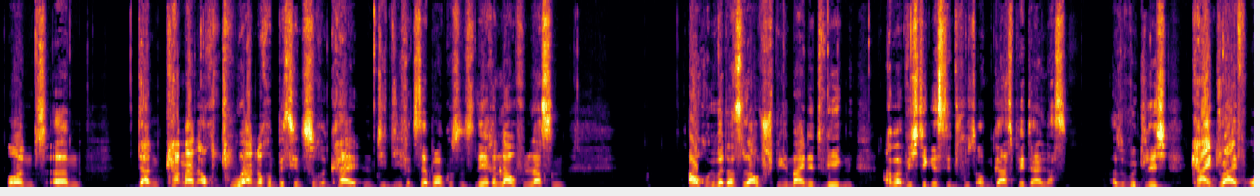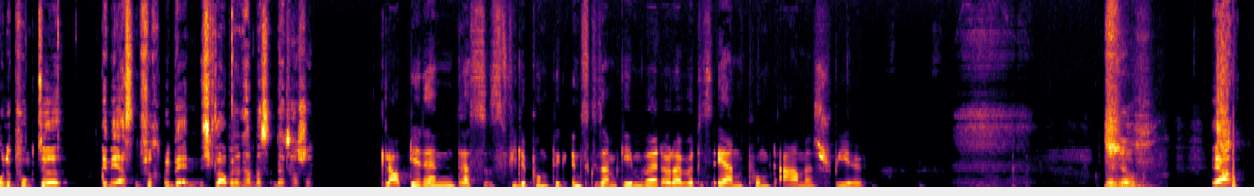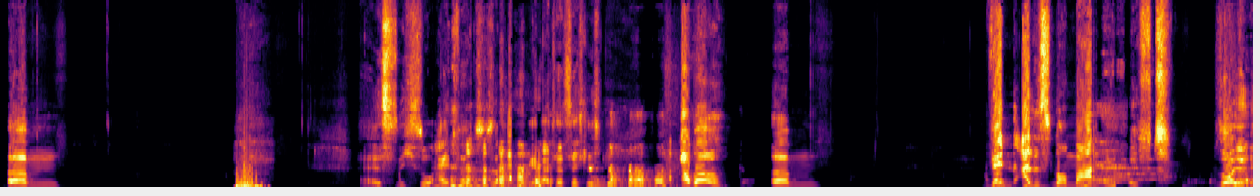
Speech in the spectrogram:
und ähm, dann kann man auch Tua noch ein bisschen zurückhalten, die Defense der Broncos ins Leere laufen lassen, auch über das Laufspiel meinetwegen, aber wichtig ist den Fuß auf dem Gaspedal lassen. Also wirklich kein Drive ohne Punkte im ersten Viertel beenden. Ich glaube, dann haben wir es in der Tasche. Glaubt ihr denn, dass es viele Punkte insgesamt geben wird oder wird es eher ein punktarmes Spiel? Ja, ja ähm, ja, ist nicht so einfach zu sagen, ja, tatsächlich. Aber ähm, wenn alles normal läuft, so, ja,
